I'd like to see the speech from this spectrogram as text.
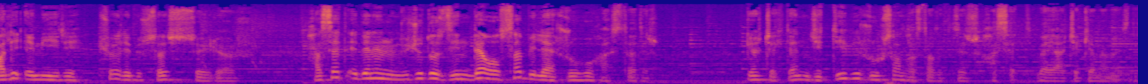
Ali Emiri şöyle bir söz söylüyor. Haset edenin vücudu zinde olsa bile ruhu hastadır. Gerçekten ciddi bir ruhsal hastalıktır haset veya çekememezlik.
